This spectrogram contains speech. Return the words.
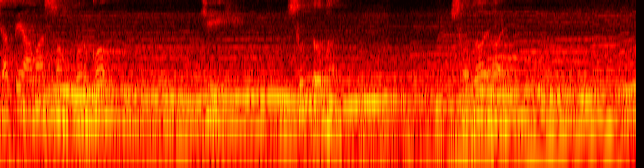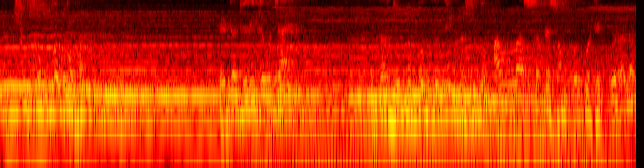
সাথে আমার সম্পর্ক কি সুন্দর হয়, সদয় হয় তো তার জন্য পদ্ধতি হলো শুধু আল্লাহর সাথে সম্পর্ক ঠিক করে দাও।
